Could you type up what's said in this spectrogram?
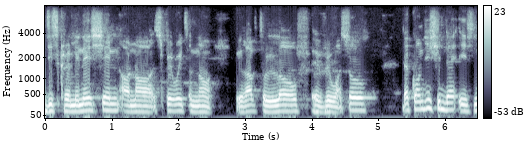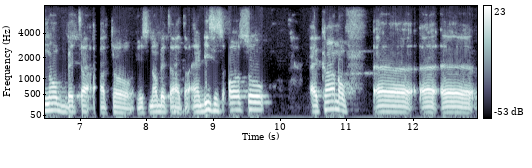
discrimination or no spirit. No, you have to love everyone. So the condition there is not better at all. It's not better at all, and this is also a kind of uh, uh, uh,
